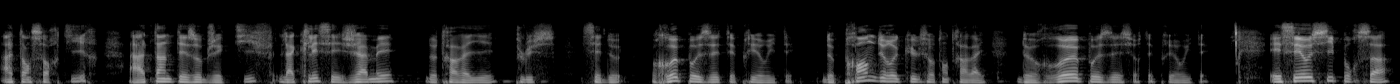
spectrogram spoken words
à t'en sortir, à atteindre tes objectifs, la clé c'est jamais de travailler plus, c'est de reposer tes priorités, de prendre du recul sur ton travail, de reposer sur tes priorités. Et c'est aussi pour ça,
